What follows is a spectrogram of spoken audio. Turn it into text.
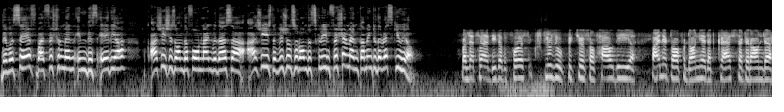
They were saved by fishermen in this area. Ashish is on the phone line with us. Uh, Ashish, the visuals are on the screen. Fishermen coming to the rescue here. Well, that's right. These are the first exclusive pictures of how the uh, pilot of Dornier that crashed at around uh,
